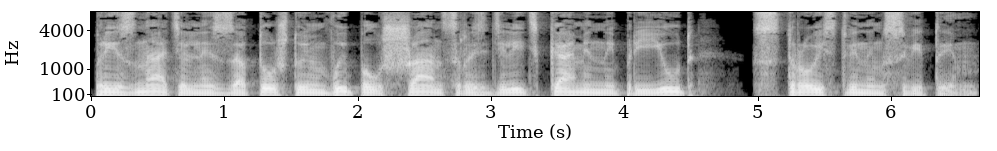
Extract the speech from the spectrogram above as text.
признательность за то, что им выпал шанс разделить каменный приют с тройственным святым.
